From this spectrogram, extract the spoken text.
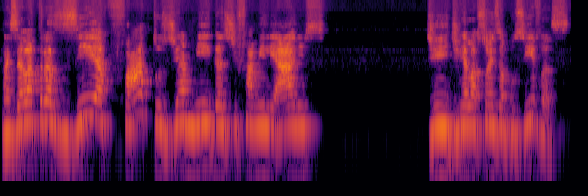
mas ela trazia fatos de amigas, de familiares, de, de relações abusivas,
